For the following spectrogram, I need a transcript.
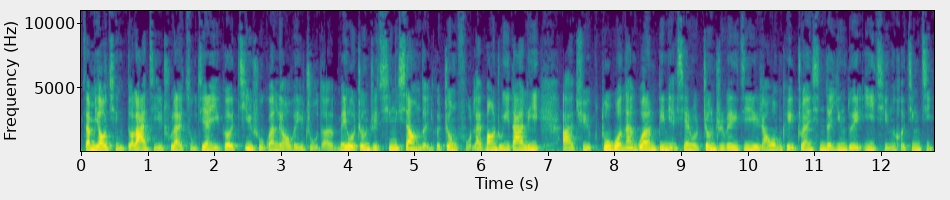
咱们邀请德拉吉出来组建一个技术官僚为主的、没有政治倾向的一个政府，来帮助意大利啊去渡过难关，避免陷入政治危机，然后我们可以专心的应对疫情和。经济，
